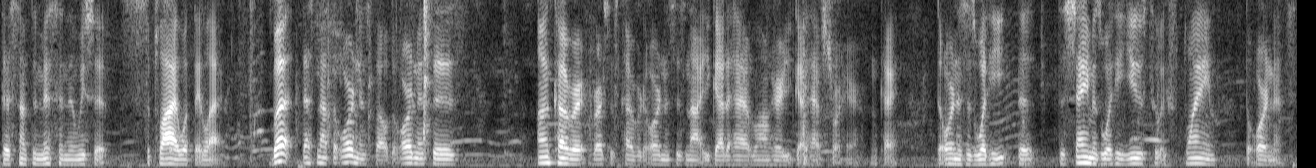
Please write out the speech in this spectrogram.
there's something missing and we should supply what they lack. But that's not the ordinance though. The ordinance is uncovered versus covered. The ordinance is not you gotta have long hair, you gotta have short hair. Okay. The ordinance is what he the the shame is what he used to explain the ordinance.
